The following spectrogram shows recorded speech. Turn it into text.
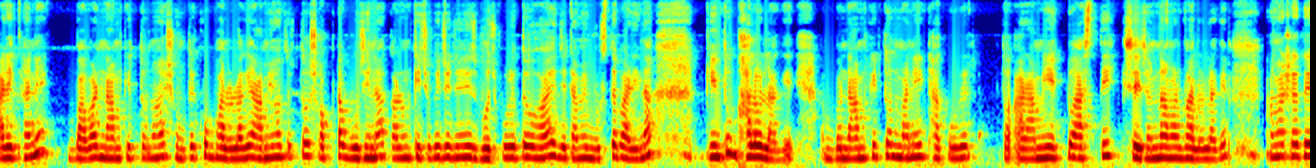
আর এখানে বাবার নাম কীর্তন হয়। শুনতে খুব ভালো লাগে। আমি হয়তো তো সবটা বুঝি না। কারণ কিছু কিছু জিনিস ভোজপুরিতেও হয় যেটা আমি বুঝতে পারি না। কিন্তু ভালো লাগে। নাম কীর্তন মানেই ঠাকুরের তো আর আমি একটু আস্তিক সেই জন্য আমার ভালো লাগে। আমার সাথে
